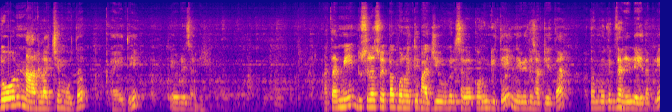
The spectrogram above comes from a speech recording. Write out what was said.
दोन नारळाचे मोदक आहे ते एवढे झाले. आता मी दुसरा स्वयंपाक बनवते भाजी वगैरे सगळं करून घेते नैवेद्यासाठी आता. आता मोदक झालेले आहेत आपले.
